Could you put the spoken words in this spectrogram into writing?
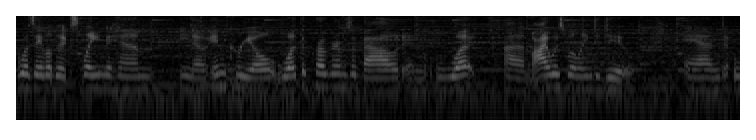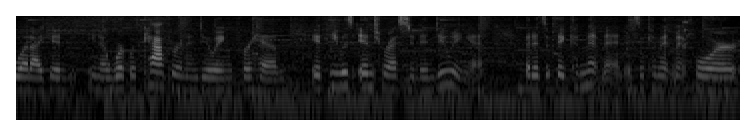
was able to explain to him, you know, in Creole what the program's about and what um, I was willing to do and what I could, you know, work with Catherine in doing for him if he was interested in doing it. But it's a big commitment. It's a commitment for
